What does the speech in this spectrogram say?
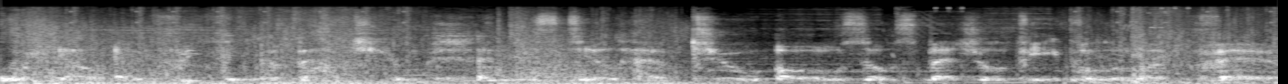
We know everything about you, and we still have two oh so special people who are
